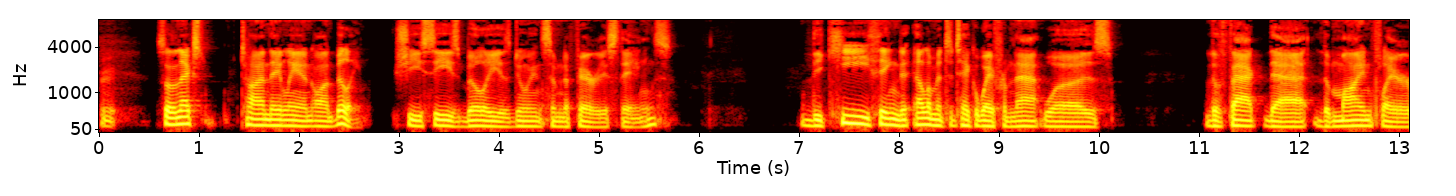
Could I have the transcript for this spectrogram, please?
Right. So the next time they land on Billy, she sees Billy is doing some nefarious things. The key thing, the element to take away from that was the fact that the mind flayer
